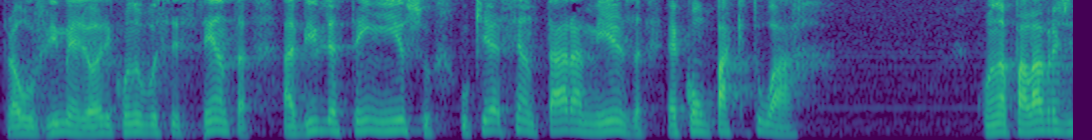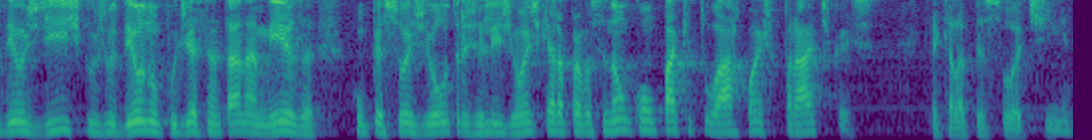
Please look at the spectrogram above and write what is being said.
para ouvir melhor. E quando você senta, a Bíblia tem isso. O que é sentar à mesa é compactuar. Quando a palavra de Deus diz que o judeu não podia sentar na mesa com pessoas de outras religiões, que era para você não compactuar com as práticas que aquela pessoa tinha.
